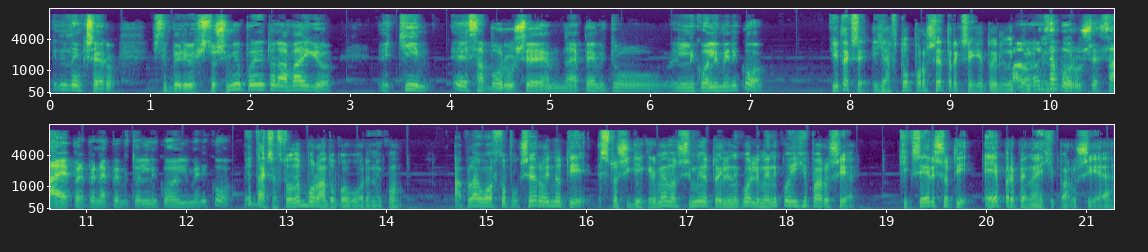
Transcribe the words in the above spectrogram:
Ε, δεν ξέρω. Στην περιοχή, στο σημείο που είναι το ναυάγιο, εκεί ε, θα μπορούσε να επέμει το ελληνικό λιμενικό; Κοίταξε, γι' αυτό προσέτρεξε για το ελληνικό λιμενικό. Δεν θα μπορούσε, θα έπρεπε να επέμει το ελληνικό λιμενικό. Εντάξει, αυτό δεν μπορώ να το πω εγώ, Ρενικό. Απλά εγώ αυτό που ξέρω είναι ότι στο συγκεκριμένο σημείο το ελληνικό λιμενικό είχε παρουσία. Και ξέρεις ότι έπρεπε να έχει παρουσία,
